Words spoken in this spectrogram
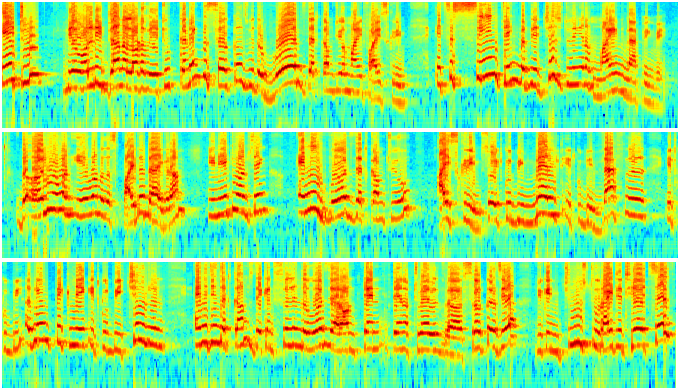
A2, we have already done a lot of A2. Connect the circles with the words that come to your mind for ice cream. It's the same thing, but we're just doing in a mind mapping way. The earlier one, A1, was the spider diagram. In A2, I'm saying any words that come to you ice cream. So it could be melt, it could be waffle, it could be again picnic, it could be children. Anything that comes, they can fill in the words. There are around 10, 10 or 12 uh, circles here. You can choose to write it here itself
